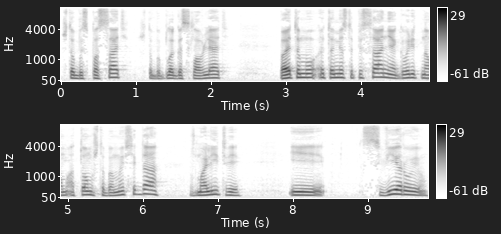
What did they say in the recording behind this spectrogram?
чтобы спасать, чтобы благословлять. Поэтому это место Писания говорит нам о том, чтобы мы всегда в молитве и с верою,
